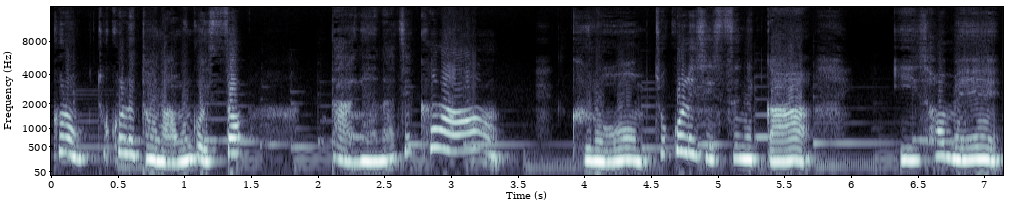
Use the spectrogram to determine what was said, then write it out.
크롱 초콜릿 더 남은 거 있어? 당연하지 그럼. 그럼 초콜릿이 있으니까 이 섬에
